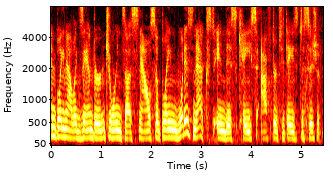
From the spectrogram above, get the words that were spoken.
And Blaine Alexander joins us now. So, Blaine, what is next in this case after today's decision?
